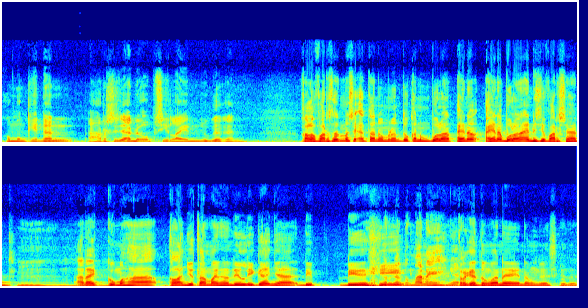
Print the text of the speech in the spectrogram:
Kemungkinan harusnya ada opsi lain juga kan. Kalau Farshad masih eta nu menentukan bulan ayeuna ayeuna bulan di si Farshad. Ada kumaha kelanjutan mainan di liganya di di Tergantung mana ya. Tergantung mana ya guys gitu.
